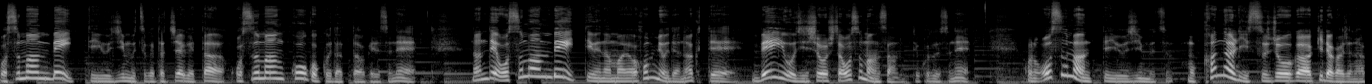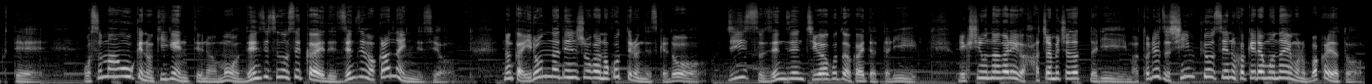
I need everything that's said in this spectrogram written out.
オスマン・ベイっていう人物が立ち上げたオスマン公国だったわけですね。なんでオスマン・ベイっていう名前は本名ではなくてベイを自称したオスマンさんっていうことですねこのオスマンっていう人物もうかなり素性が明らかじゃなくてオスマン王家の起源っていうのはもう伝説の世界で全然わからないんですよ。なんかいろんな伝承が残ってるんですけど事実と全然違うことが書いてあったり歴史の流れがはちゃめちゃだったり、まあ、とりあえず信憑性のかけらもないものばかりだと。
